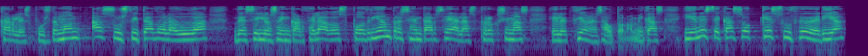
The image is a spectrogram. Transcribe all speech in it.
Carles Puigdemont ha suscitado la duda de si los encarcelados podrían presentarse a las próximas elecciones autonómicas. Y en ese caso, ¿qué sucedería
